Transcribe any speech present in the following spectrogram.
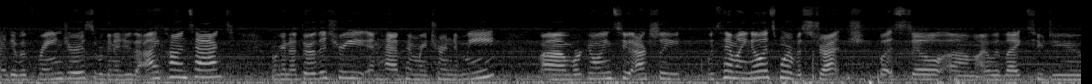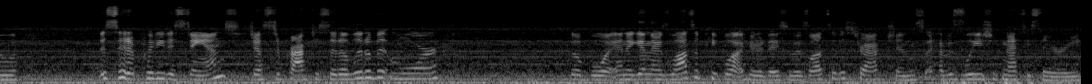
I did with Ranger. So we're gonna do the eye contact, we're gonna throw the treat and have him return to me. Um, we're going to actually, with him, I know it's more of a stretch, but still, um, I would like to do This sit up pretty to stand, just to practice it a little bit more. Good boy. And again, there's lots of people out here today, so there's lots of distractions. I have his leash if necessary.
